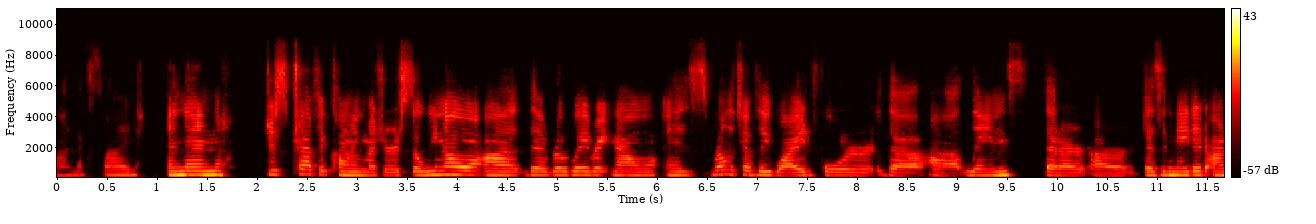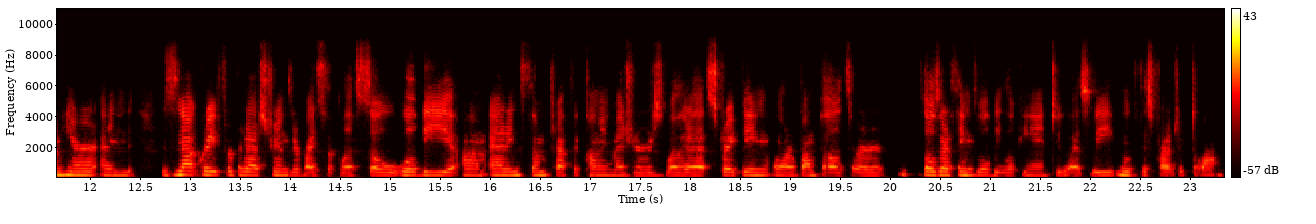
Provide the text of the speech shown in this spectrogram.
Uh, next slide. And then just traffic calming measures. So we know uh, the roadway right now is relatively wide for the uh, lanes that are, are designated on here and is not great for pedestrians or bicyclists. So we'll be um, adding some traffic calming measures, whether that's striping or bump outs, or those are things we'll be looking into as we move this project along.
